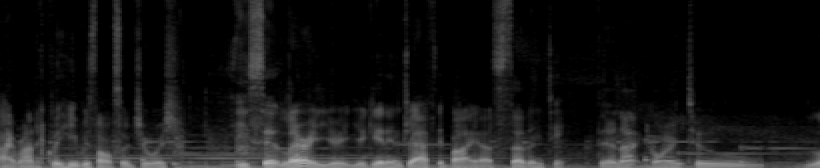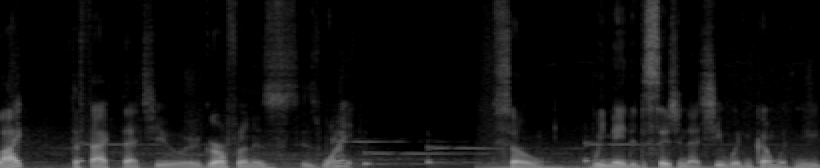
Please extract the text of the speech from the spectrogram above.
Ironically, he was also Jewish. He said, Larry, you're, you're getting drafted by a Southern team. They're not going to like the fact that your girlfriend is, is white. So we made the decision that she wouldn't come with me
